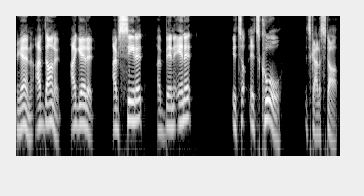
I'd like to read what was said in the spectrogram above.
Again, I've done it. I get it. I've seen it. I've been in it. It's it's cool. It's got to stop.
